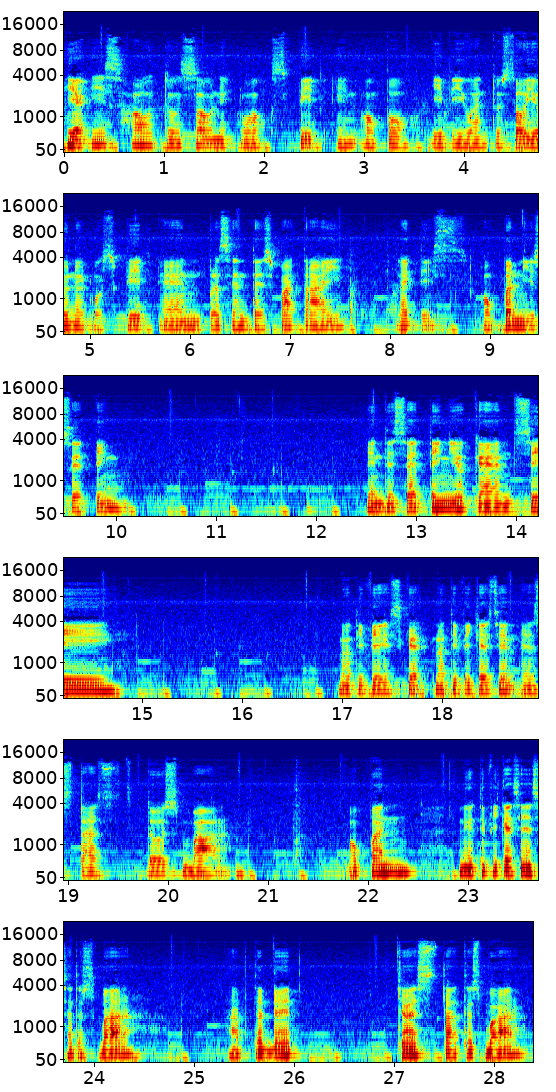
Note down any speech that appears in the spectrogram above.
Here is how to show network speed in Oppo. If you want to show your network speed and percentage battery like this. Open your setting. In the setting you can see notification notification and status bar. Open notification status bar. After that choose status bar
